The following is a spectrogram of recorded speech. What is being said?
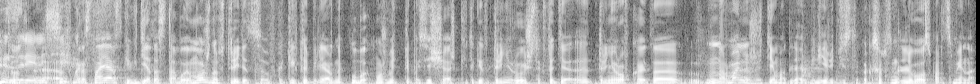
Вот, э, зрелище. В Красноярске где-то с тобой можно встретиться в каких-то бильярдных клубах? Может быть, ты посещаешь какие-то, где-то тренируешься? Кстати, э, тренировка – это нормальная же тема для бильярдиста, как, собственно, для любого спортсмена.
